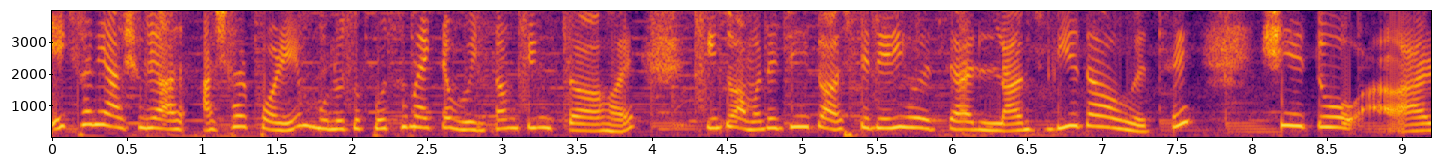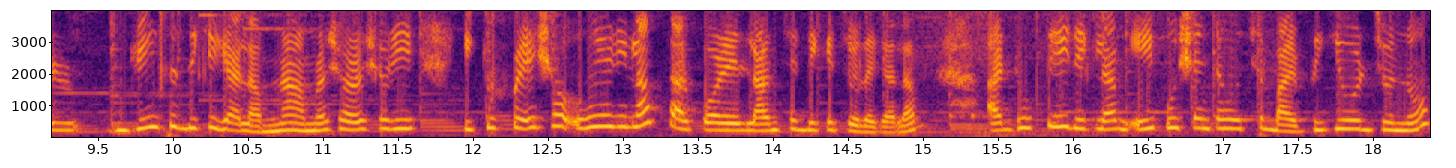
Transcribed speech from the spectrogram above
এখানে আসলে আসার পরে মূলত প্রথমে একটা ওয়েলকাম ড্রিঙ্কস দেওয়া হয়। কিন্তু আমাদের যেহেতু আসতে দেরি হয়েছে আর লাঞ্চ দিয়ে দেওয়া হয়েছে, সেহেতু আর ড্রিঙ্কসের দিকে গেলাম না। আমরা সরাসরি একটু ফ্রেশ হয়ে নিলাম, তারপরে লাঞ্চের দিকে চলে গেলাম। আর ঢুকতেই দেখলাম এই পোর্শনটা হচ্ছে বারবিকিউর জন্য।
